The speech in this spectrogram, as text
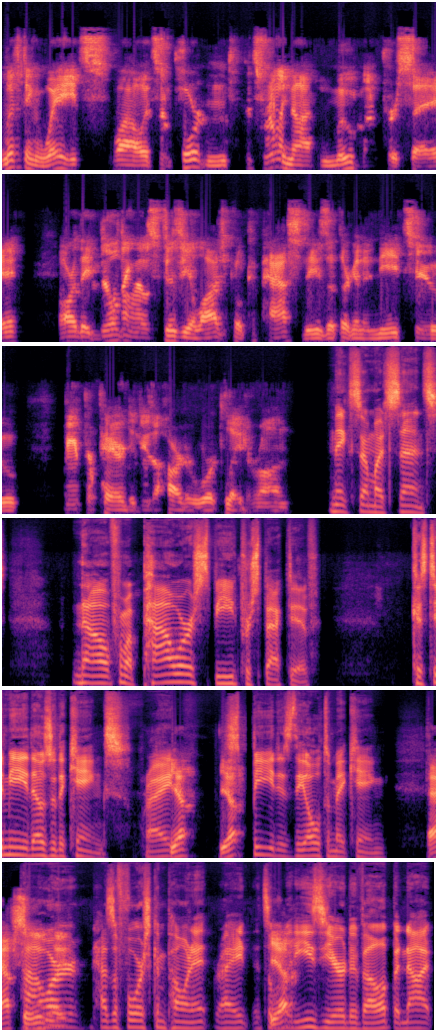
lifting weights, while it's important, it's really not movement per se. Are they building those physiological capacities that they're going to need to be prepared to do the harder work later on? Makes so much sense. Now, from a power speed perspective, because to me, those are the kings, right? Yep. Yep. Speed is the ultimate king. Absolutely. Power has a force component, right? It's a yep. little easier to develop, but not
